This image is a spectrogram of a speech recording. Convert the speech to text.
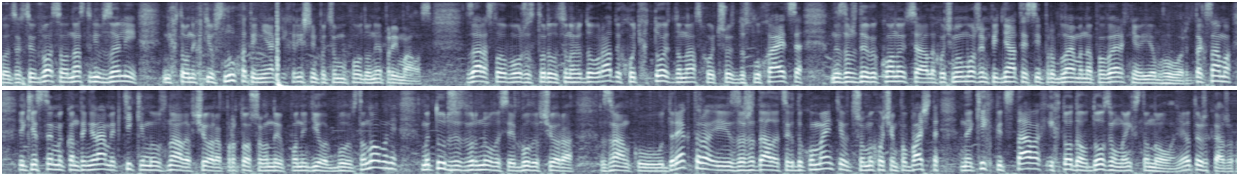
коли це все відбувалося. У нас тоді взагалі ніхто не хотів слухати, ніяких рішень по цьому поводу не приймалося. Зараз, слава Богу, створили цю наглядову раду. Хоч хтось до нас, хоч щось дослухається, не завжди виконується, але хоч ми можемо підняти ці проблеми на поверхню і обговорити. Так само, як і з цими контейнерами, як тільки ми узнали вчора про те, що вони в понеділок були встановлені, ми тут же звернулися і були вчора зранку у директора і зажадали цих документів, що ми хочемо побачити, на яких підставах і хто дав дозвіл на їх встановлення. Я вже кажу,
